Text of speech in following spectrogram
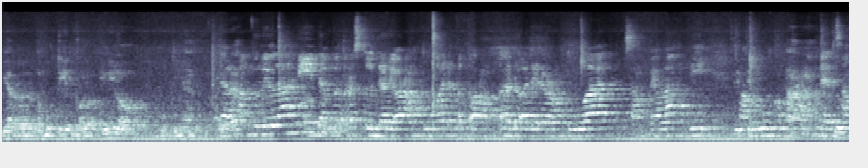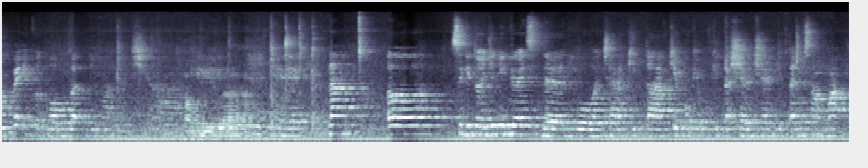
biar ngebuktiin kalau ini loh buktinya. Akhirnya, alhamdulillah nih dapat restu dari orang tua, dapat orang eh, doa dari orang tua, sampailah di panggung kemarin Ah, dan sampai ikut lomba di Malaysia. Alhamdulillah. Nah, eh, segitu aja nih guys dari wawancara kita, kepo-kepo kita, sharing-sharing kita nih sama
